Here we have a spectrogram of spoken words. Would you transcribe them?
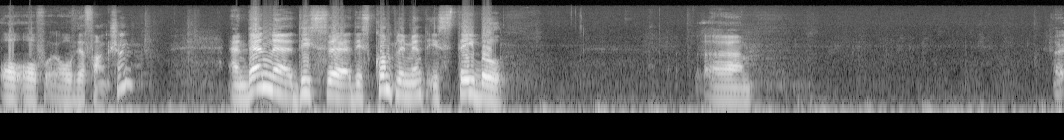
of, of the function. And then uh, this, uh, this complement is stable um, uh,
